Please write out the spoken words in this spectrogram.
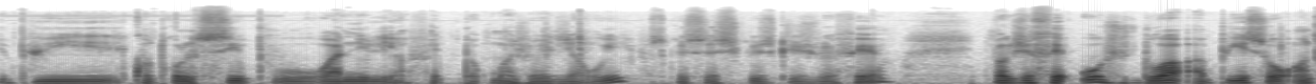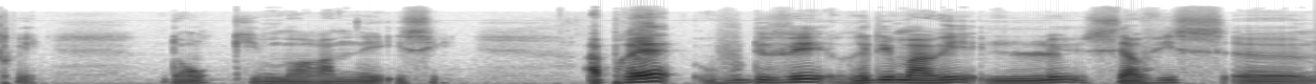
Et puis CTRL C pour annuler en fait. Donc moi je vais dire oui parce que c'est ce que je vais faire. Une fois que je fais O, je dois appuyer sur Entrée. Donc il m'a ramené ici. Après, vous devez redémarrer le service euh,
